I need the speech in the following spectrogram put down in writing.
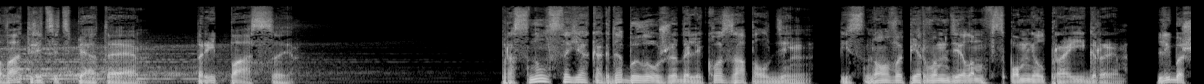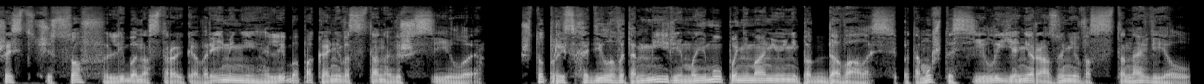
Глава 35. Припасы. Проснулся я, когда было уже далеко за полдень, и снова первым делом вспомнил про игры. Либо шесть часов, либо настройка времени, либо пока не восстановишь силы. Что происходило в этом мире, моему пониманию не поддавалось, потому что силы я ни разу не восстановил.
